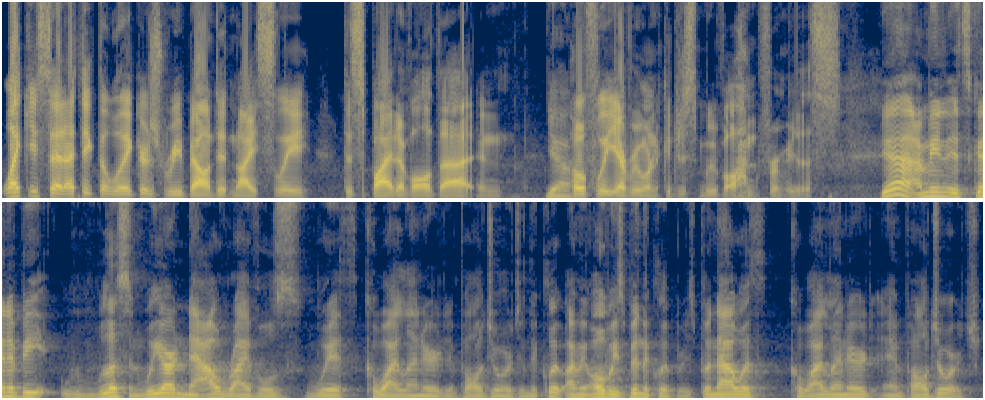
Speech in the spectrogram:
like you said, I think the Lakers rebounded nicely despite of all that, and yeah. hopefully everyone could just move on from this. Yeah, I mean it's going to be. Listen, we are now rivals with Kawhi Leonard and Paul George and the Clip. I mean, always been the Clippers, but now with Kawhi Leonard and Paul George.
